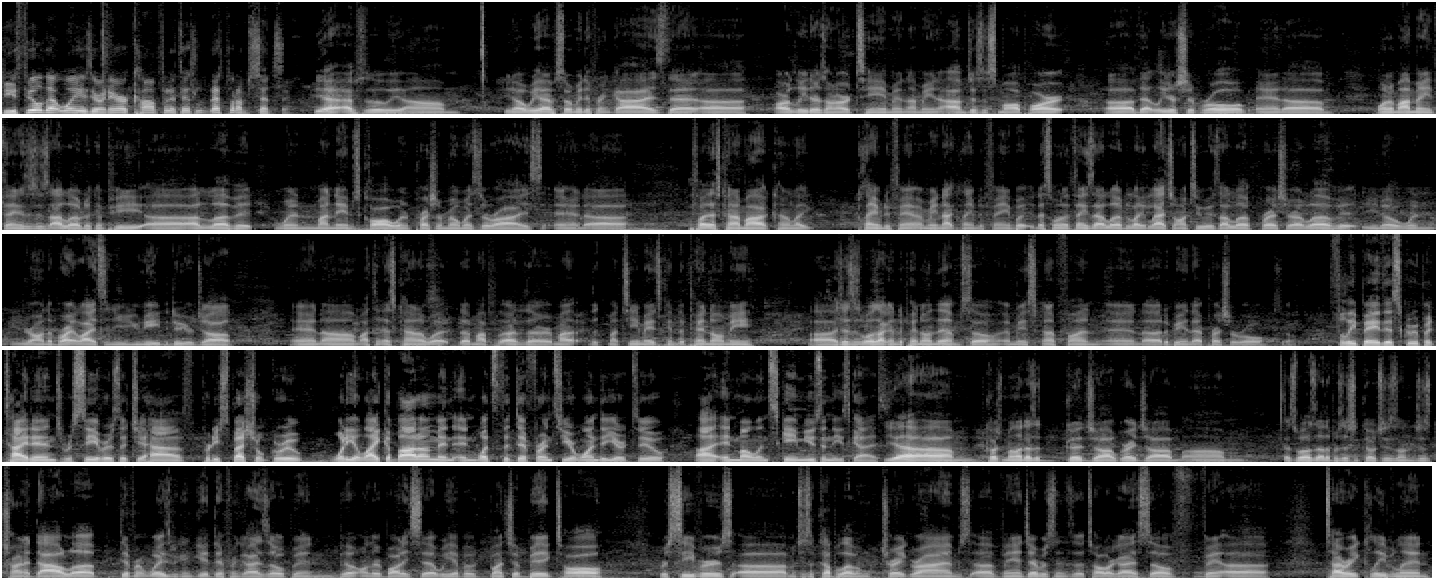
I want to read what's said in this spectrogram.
Do you feel that way? Is there an air of confidence? That's, that's what I'm sensing. yeah, absolutely. Um, you know, we have so many different guys that uh, are leaders on our team, and I mean, I'm just a small part uh, of that leadership role. And um, one of my main things is just I love to compete. Uh, I love it when my name's called when pressure moments arise, and uh, I feel like that's kind of my kind of like claim to fame. I mean, not claim to fame, but that's one of the things I love to like latch onto is I love pressure. I love it. You know, when you're on the bright lights and you, you need to do your job. And um, I think that's kind of what the, my uh, the, my the, my teammates can depend on me uh, just as well as I can depend on them. So I mean, it's kind of fun and uh, to be in that pressure role. So. Felipe, this group of tight ends, receivers that you have, pretty special group. What do you like about them, and, and what's the difference year one to year two uh, in Mullen's scheme using these guys? Yeah, um, Coach Mullen does a good job, great job, um, as well as other position coaches on just trying to dial up different ways we can get different guys open, built on their body set. We have a bunch of big, tall receivers, um, just a couple of them. Trey Grimes, uh, Van Jefferson's a taller guy himself. Van, uh, Tyrie Cleveland.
